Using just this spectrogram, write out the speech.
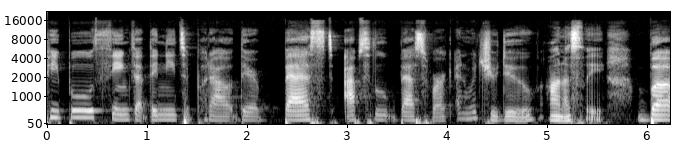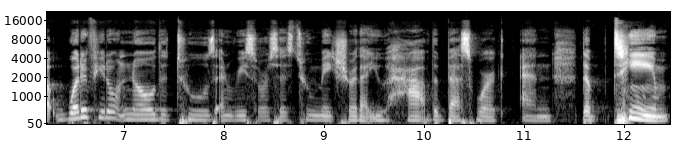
people think that they need to put out their best, absolute best work, and which you do, honestly. But what if you don't know the tools and resources to make sure that you have the best work and the team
